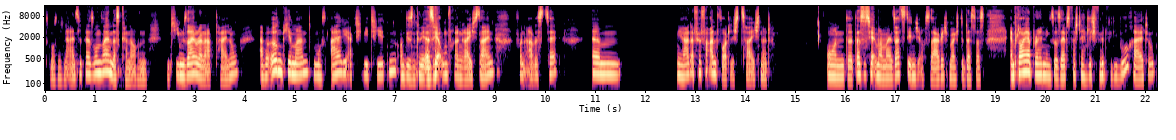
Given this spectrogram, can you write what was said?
Es muss nicht eine Einzelperson sein, das kann auch ein, ein Team sein oder eine Abteilung, aber irgendjemand muss all die Aktivitäten, und die können ja sehr umfangreich sein, von A bis Z, ähm, ja, dafür verantwortlich zeichnet. Und äh, das ist ja immer mein Satz, den ich auch sage. Ich möchte, dass das Employer Branding so selbstverständlich wird wie die Buchhaltung.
